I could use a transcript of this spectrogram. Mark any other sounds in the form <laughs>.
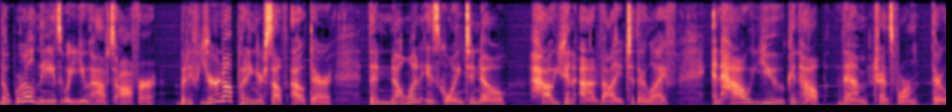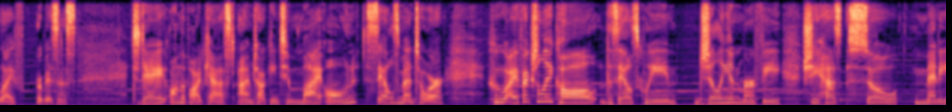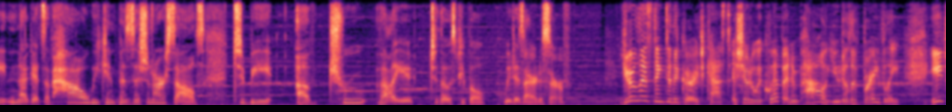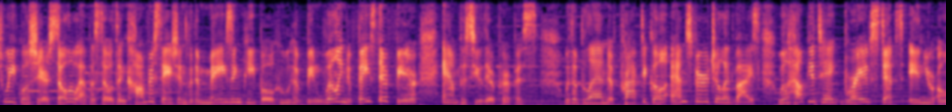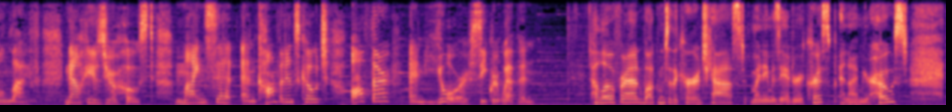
The world needs what you have to offer, but if you're not putting yourself out there, then no one is going to know how you can add value to their life and how you can help them transform their life or business. Today on the podcast, I'm talking to my own sales mentor, who I affectionately call the sales queen, Jillian Murphy. She has so many nuggets of how we can position ourselves to be of true value to those people we desire to serve. You're listening to the Courage Cast, a show to equip and empower you to live bravely. Each week, we'll share solo episodes and conversations with amazing people who have been willing to face their fear and pursue their purpose. With a blend of practical and spiritual advice, we'll help you take brave steps in your own life. Now, here's your host, mindset and confidence coach, author, and your secret weapon. Hello, friend. Welcome to the Courage Cast. My name is Andrea Crisp, and I'm your host.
